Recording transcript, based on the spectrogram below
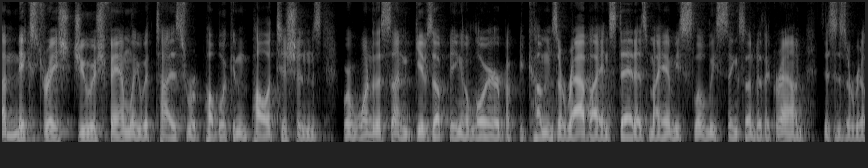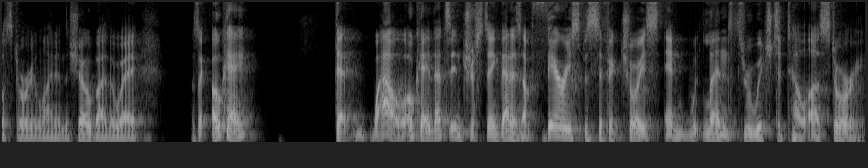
a mixed race Jewish family with ties to Republican politicians, where one of the son gives up being a lawyer but becomes a rabbi instead, as Miami slowly sinks under the ground. This is a real storyline in the show, by the way. I was like, okay, that wow, okay, that's interesting. That is a very specific choice and w- lens through which to tell a story.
